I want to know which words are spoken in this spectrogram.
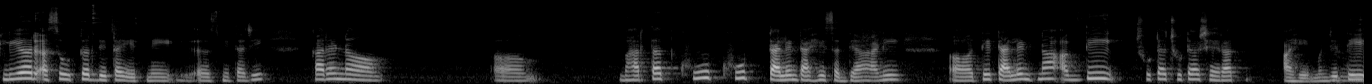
क्लिअर असं उत्तर देता येत नाही स्मिताजी कारण भारतात खूप खूप टॅलेंट आहे सध्या आणि ते टॅलेंट ना अगदी छोट्या छोट्या शहरात आहे म्हणजे ते.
